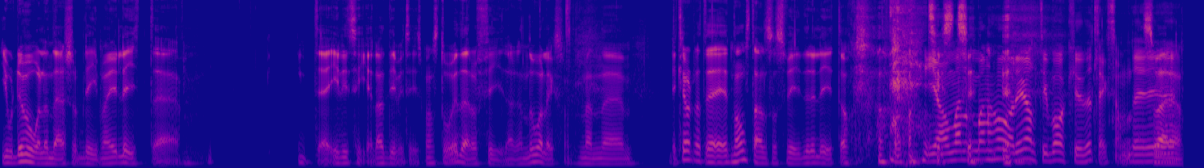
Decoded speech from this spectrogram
gjorde målen där så blir man ju lite inte irriterad givetvis. Man står ju där och firar ändå liksom. Men eh, det är klart att det är, någonstans så svider det lite också. ja man, man har det ju alltid i bakhuvudet liksom. Det, Så är det.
